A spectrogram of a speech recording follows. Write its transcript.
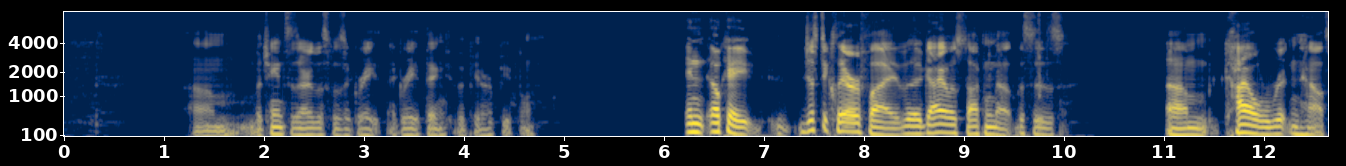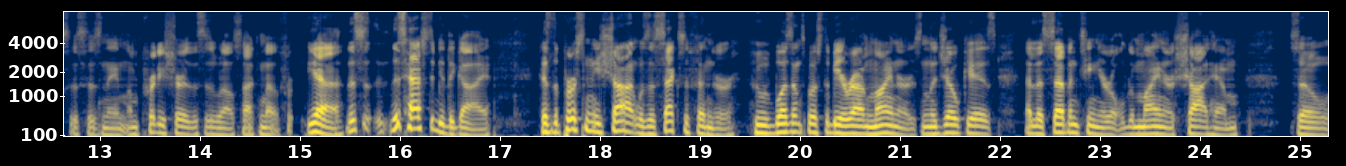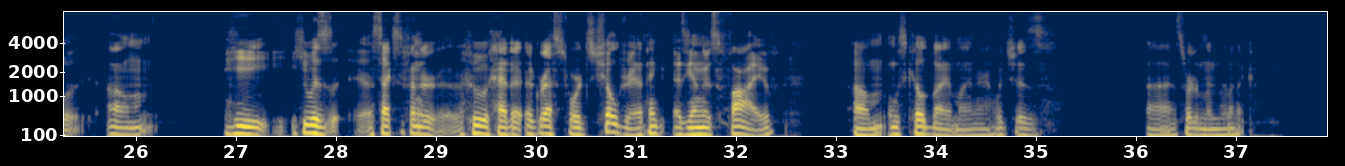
Um, but chances are this was a great a great thing to the PR people. And okay, just to clarify, the guy I was talking about, this is um Kyle Rittenhouse is his name. I'm pretty sure this is what I was talking about. For, yeah, this is this has to be the guy because the person he shot was a sex offender who wasn't supposed to be around minors, and the joke is that a 17 year old, a minor, shot him. So um, he he was a sex offender who had aggressed towards children. I think as young as five. Um, was killed by a minor, which is uh, sort of mimetic.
